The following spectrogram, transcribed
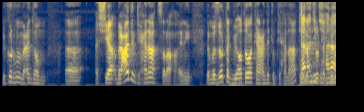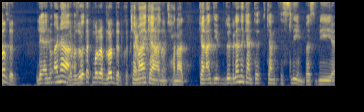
بيكون هم عندهم آه، أشياء. بالعادة امتحانات صراحة. يعني لما زرتك باوتوا كان عندك امتحانات؟ كان عندي امتحانات. بلندن؟ لأنه أنا لما زرتك مرة بلندن كنت كمان كان عندي امتحانات. كان عندي بلندن كان كان تسليم بس ب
